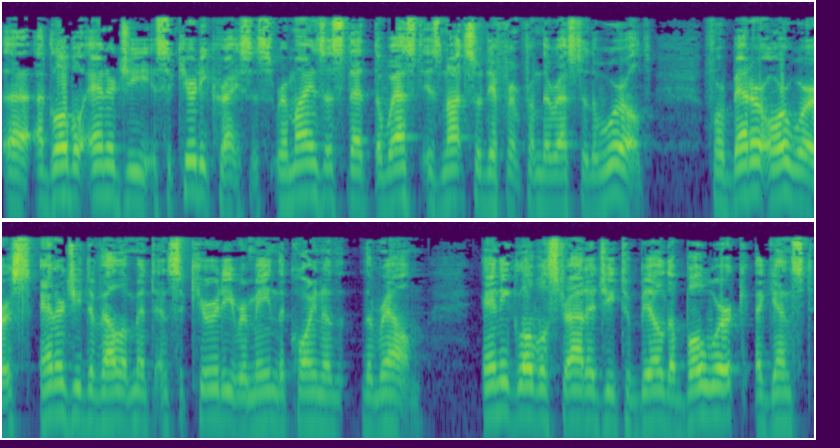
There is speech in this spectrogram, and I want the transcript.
uh, a global energy security crisis reminds us that the West is not so different from the rest of the world. For better or worse, energy development and security remain the coin of the realm. Any global strategy to build a bulwark against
